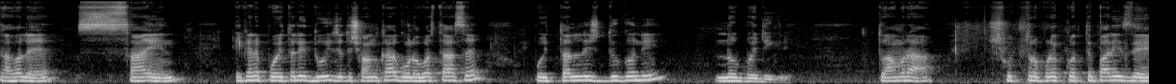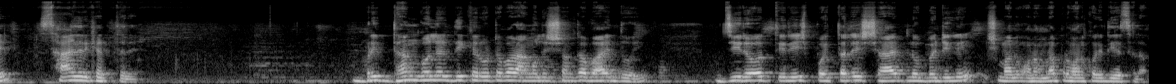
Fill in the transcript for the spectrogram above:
তাহলে সাইন, এখানে পঁয়তাল্লিশ দুই যদি সংখ্যা গুণ অবস্থা আছে, পঁয়তাল্লিশ দুগুণি নব্বই ডিগ্রি। তো আমরা সূত্র প্রয়োগ করতে পারি যে সাইনের ক্ষেত্রে। বৃদ্ধাঙ্গলের দিকে রোট ওভার আঙুলের সংখ্যা বাই দুই। জিরো, তিরিশ, পঁয়তাল্লিশ, ষাট, নব্বই ডিগ্রি সমান ওয়ান আমরা প্রমাণ করে দিয়েছিলাম।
